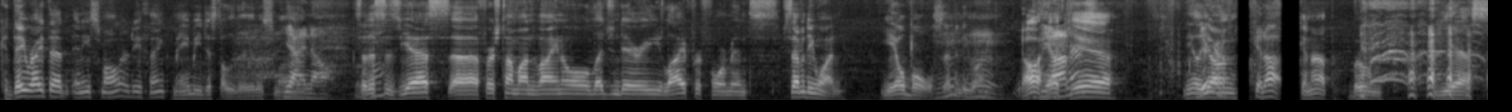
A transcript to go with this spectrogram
Could they write that any smaller, do you think? Maybe just a little smaller? Yeah, I know. So this is yes, uh, first time on vinyl, legendary live performance, 71, Yale Bowl, 71. Oh, The heck honors? yeah. Neil You're Young, gonna fuck it up. Fucking up. Boom. yes.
